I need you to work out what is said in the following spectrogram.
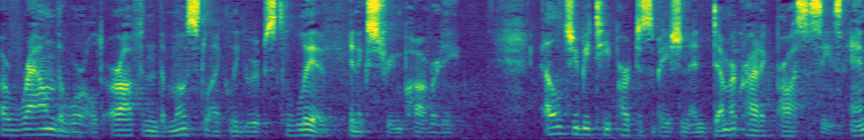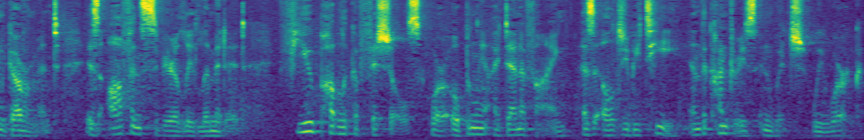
around the world are often the most likely groups to live in extreme poverty. LGBT participation in democratic processes and government is often severely limited. Few public officials who are openly identifying as LGBT in the countries in which we work.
